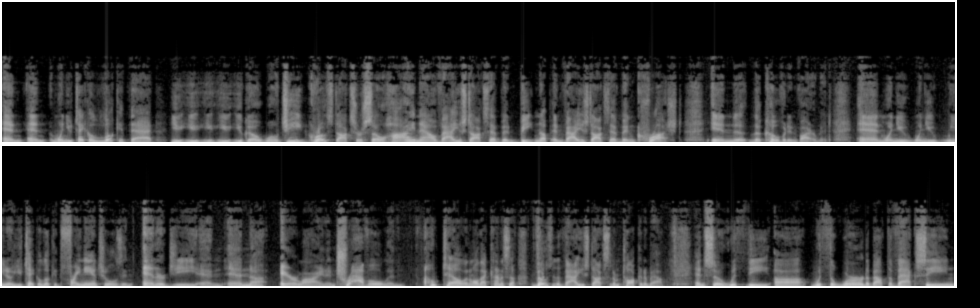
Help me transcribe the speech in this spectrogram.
And and when you take a look at that, you, you, you, you go, well, gee, growth stocks are so high now. Value stocks have been beaten up and value stocks have been crushed in the, the COVID environment. And when you when you you know you take a look at financials and energy and and uh, airline and travel and hotel and all that kind of stuff. Those are the value stocks that I'm talking about. And so with the uh, with the word about the vaccine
